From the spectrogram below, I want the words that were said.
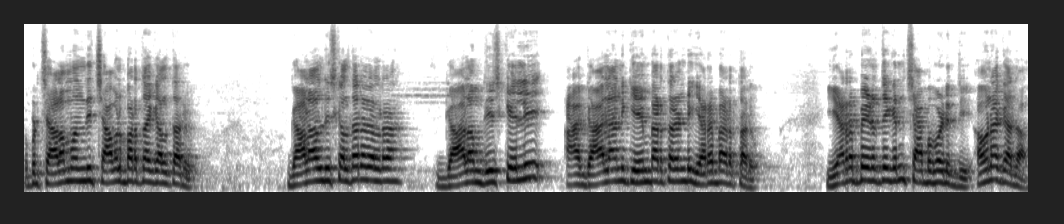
ఇప్పుడు చాలామంది చేపల పడతాకి వెళ్తారు. గాలాలు తీసుకెళ్తారా వెళ్ళరా? గాలం తీసుకెళ్ళి ఆ గాలానికి ఏం పెడతారండి? ఎర్ర పెడతారు. ఎర్ర పెడితే కానీ చేపబడిద్ది అవునా కదా?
